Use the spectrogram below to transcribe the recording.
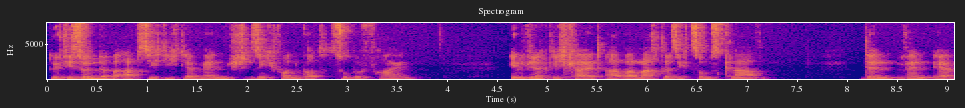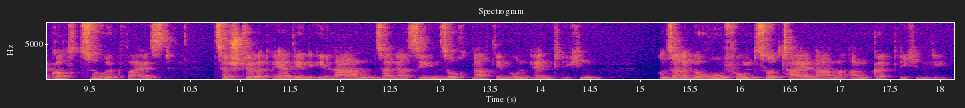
Durch die Sünde beabsichtigt der Mensch, sich von Gott zu befreien. In Wirklichkeit aber macht er sich zum Sklaven. Denn wenn er Gott zurückweist, zerstört er den Elan seiner Sehnsucht nach dem Unendlichen und seiner Berufung zur Teilnahme am göttlichen Leben.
